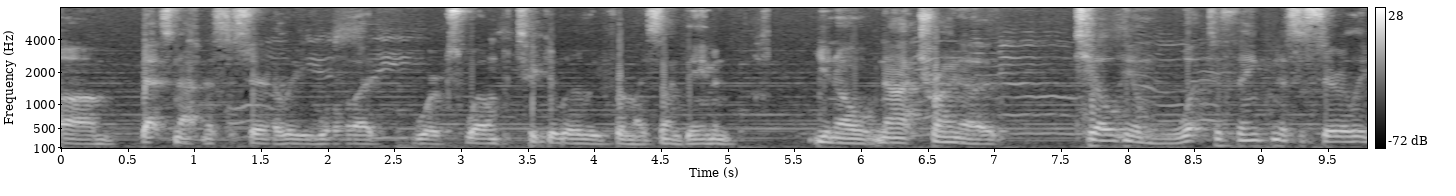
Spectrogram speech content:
um, that's not necessarily what works well, and particularly for my son Damon. You know, not trying to tell him what to think necessarily,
